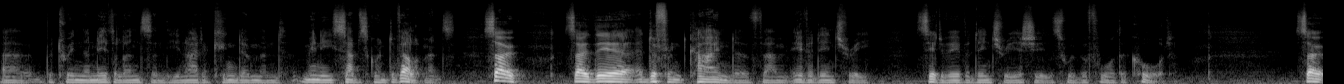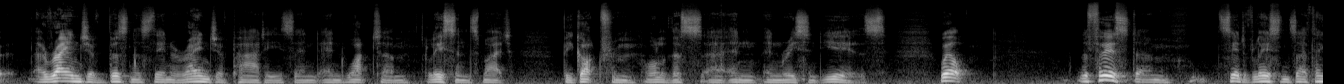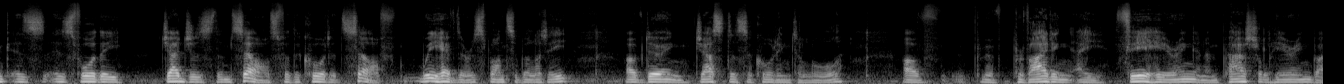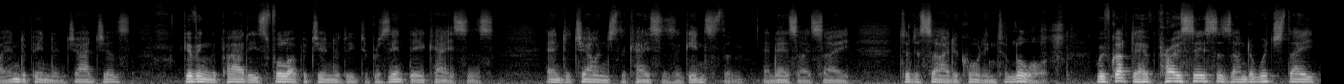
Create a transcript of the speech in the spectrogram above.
uh, between the Netherlands and the United Kingdom and many subsequent developments. So, so they're a different kind of um, evidentiary set of evidentiary issues were before the court. So, a range of business, then a range of parties, and, and what um, lessons might be got from all of this uh, in, in recent years. Well, the first um, set of lessons, I think, is, is for the judges themselves, for the court itself. We have the responsibility of doing justice according to law, of providing a fair hearing, an impartial hearing by independent judges, giving the parties full opportunity to present their cases and to challenge the cases against them, and as I say, to decide according to law. We've got to have processes under which they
